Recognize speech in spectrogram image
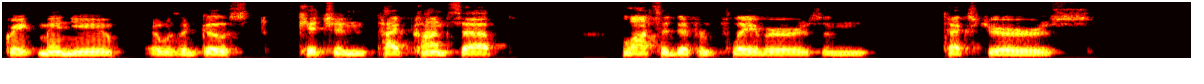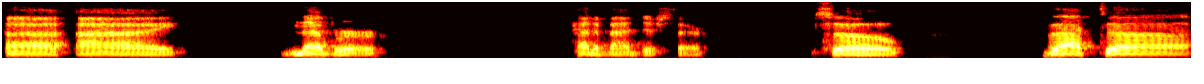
great menu. It was a ghost kitchen type concept, lots of different flavors and textures. Uh, I never had a bad dish there. So that uh,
